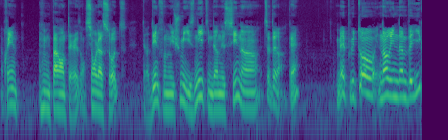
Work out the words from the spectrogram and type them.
Après une, une parenthèse. Si on la saute, der din fun lishmi is nit in der nesina, etc. Mais plutôt, nor veik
